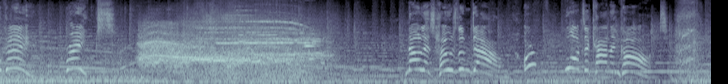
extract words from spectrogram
Okay, brakes! Now let's hose them down. Oh, or water cannon cart.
